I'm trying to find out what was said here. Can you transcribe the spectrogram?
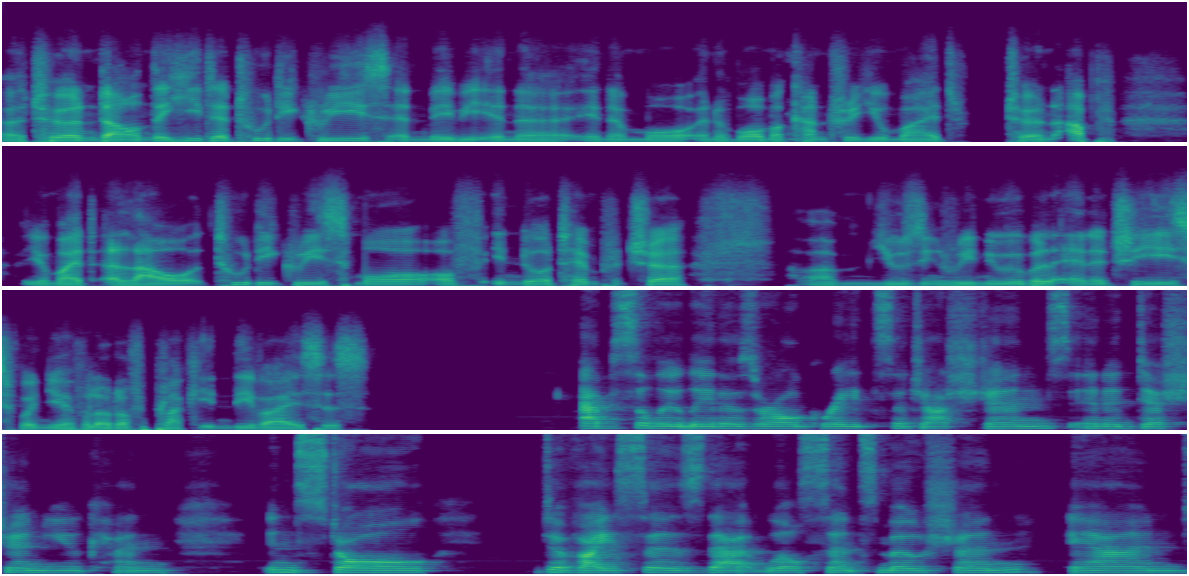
uh, turn down the heater two degrees, and maybe in a in a more in a warmer country, you might turn up. You might allow two degrees more of indoor temperature um, using renewable energies when you have a lot of plug-in devices. Absolutely, those are all great suggestions. In addition, you can install devices that will sense motion and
